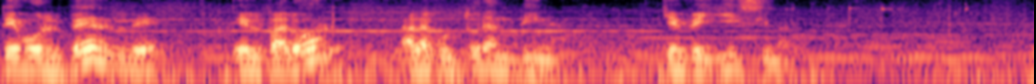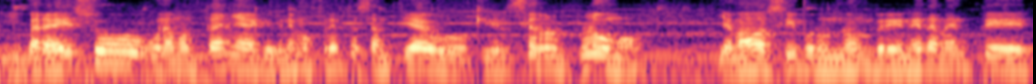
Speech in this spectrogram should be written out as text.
devolverle el valor a la cultura andina, que es bellísima. Y para eso una montaña que tenemos frente a Santiago, que es el Cerro El Plomo, llamado así por un nombre netamente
